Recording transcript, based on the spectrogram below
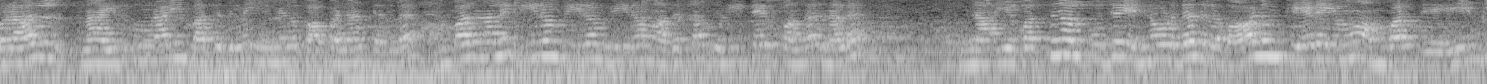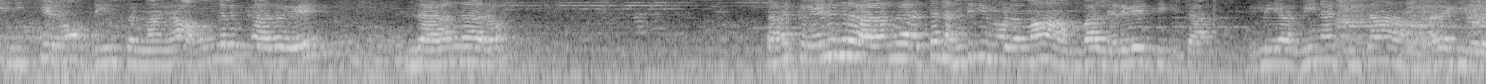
ஒரு ஆள் நான் இதுக்கு முன்னாடியும் பார்த்ததில்லை இனிமேலும் பார்ப்பேனான்னு தெரில அம்பாள்னாலே வீரம் வீரம் வீரம் அதைத்தான் சொல்லிகிட்டே இருப்பாங்க. அதனால நான் ஃபர்ஸ்ட் நாள் பூஜை என்னோடது அதுல வாழும் கேடையும் அம்பாள் ஏந்தி நிக்கணும் அப்படின்னு சொன்னாங்க. அவங்களுக்காகவே இந்த அலங்காரம். தனக்கு வேணுங்கிற அலங்காரத்தை நந்தினி மூலமா அம்பாள் நிறைவேற்றிக்கிட்டா இல்லையா? மீனாட்சி தான் அழகியோட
